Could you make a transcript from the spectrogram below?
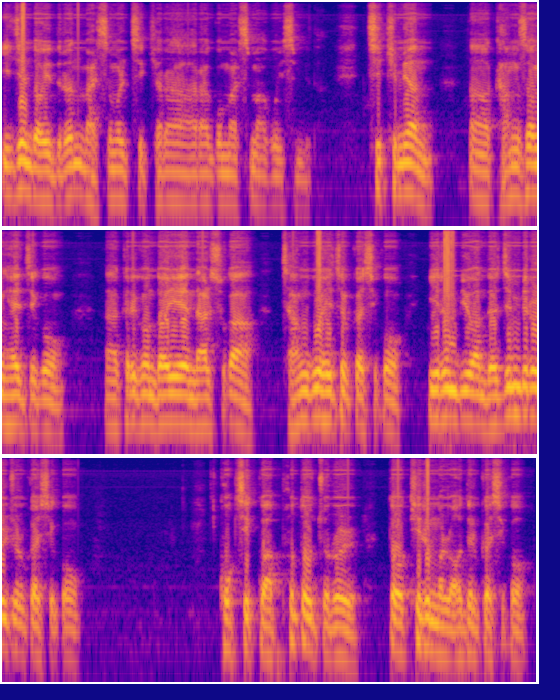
이제 너희들은 말씀을 지켜라라고 말씀하고 있습니다. 지키면 어, 강성해지고 그리고 너희의 날수가 장구해질 것이고 이른 비와 늦은 비를 줄 것이고 곡식과 포도주를 또 기름을 얻을 것이고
